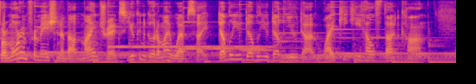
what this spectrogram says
For more information about Mind Tricks, you can go to my website, www.waikikihealth.com.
